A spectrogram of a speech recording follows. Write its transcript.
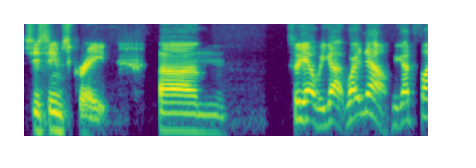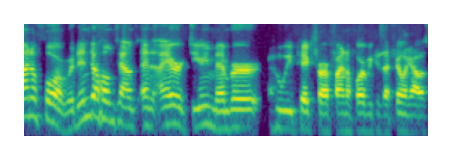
She seems great. Um, so yeah, we got right now, we got the final four. We're into hometowns. And Eric, do you remember who we picked for our final four? Because I feel like I was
